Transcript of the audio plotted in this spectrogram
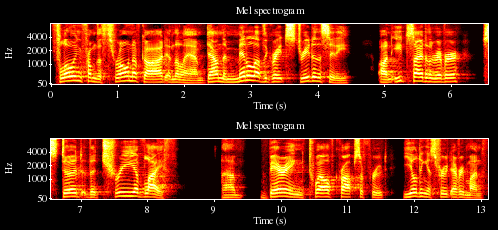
flowing from the throne of God and the Lamb down the middle of the great street of the city. On each side of the river stood the tree of life. Um, bearing 12 crops of fruit, yielding its fruit every month.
